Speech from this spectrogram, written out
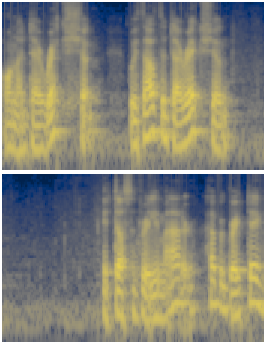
on a direction. Without the direction, it doesn't really matter. Have a great day.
